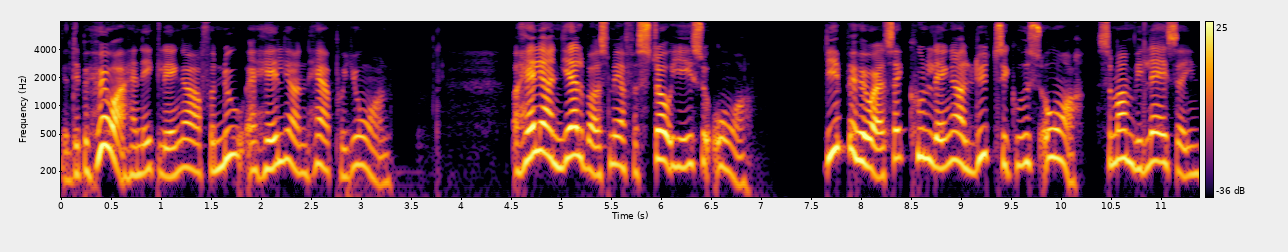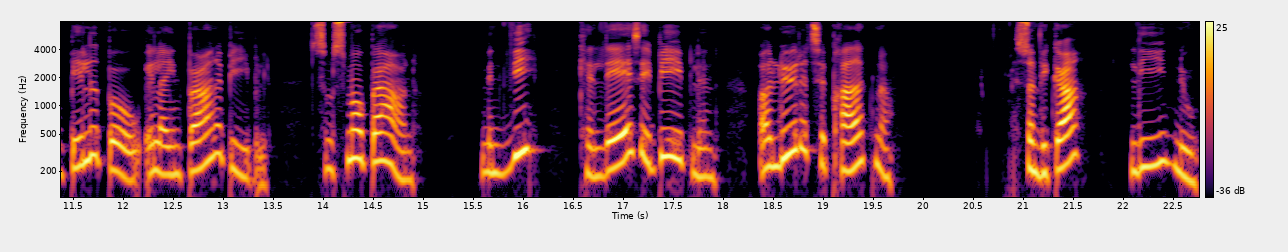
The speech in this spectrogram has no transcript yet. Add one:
Ja, det behøver han ikke længere, for nu er Helligånden her på jorden. Og Helligånden hjælper os med at forstå Jesu ord. Vi behøver altså ikke kun længere at lytte til Guds ord, som om vi læser i en billedbog eller i en børnebibel – som små børn, men vi kan læse i Bibelen og lytte til prædikner, som vi gør lige nu.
